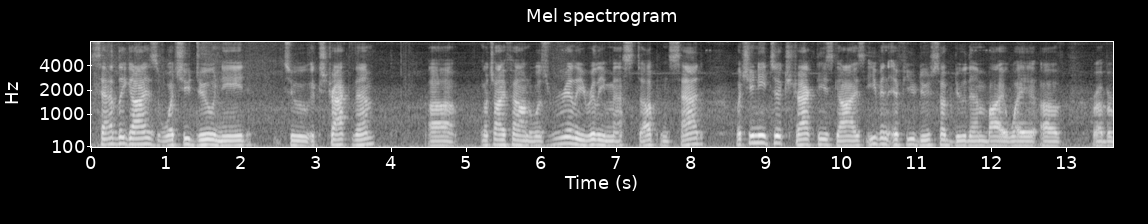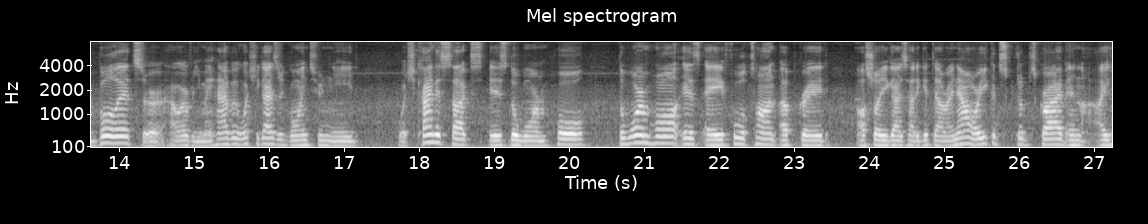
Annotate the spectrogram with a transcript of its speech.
sadly guys, what you do need to extract them, uh, which I found was really, really messed up and sad. But you need to extract these guys, even if you do subdue them by way of rubber bullets or however you may have it. What you guys are going to need, which kind of sucks, is the wormhole. The wormhole is a Fulton upgrade. I'll show you guys how to get that right now, or you could subscribe and I,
